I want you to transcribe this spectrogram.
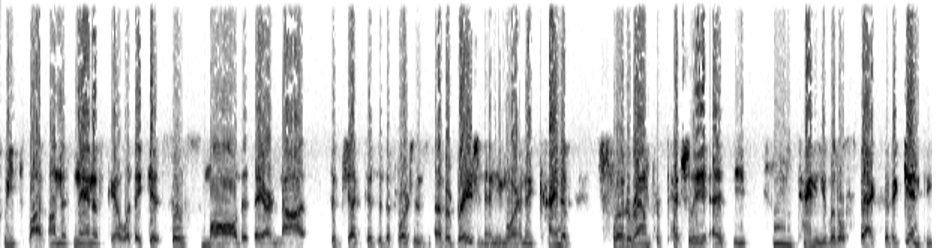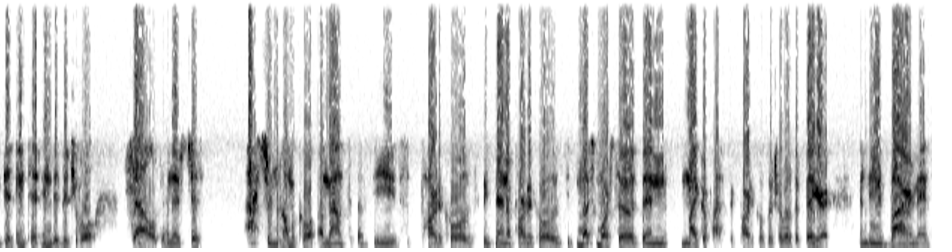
sweet spot on this nanoscale where they get so small that they are not subjected to the forces of abrasion anymore, and they kind of float around perpetually as these teeny tiny little specks that again can get into individual cells. And there's just astronomical amounts of these particles, these nanoparticles, much more so than microplastic particles, which are a little bit bigger in the environment,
